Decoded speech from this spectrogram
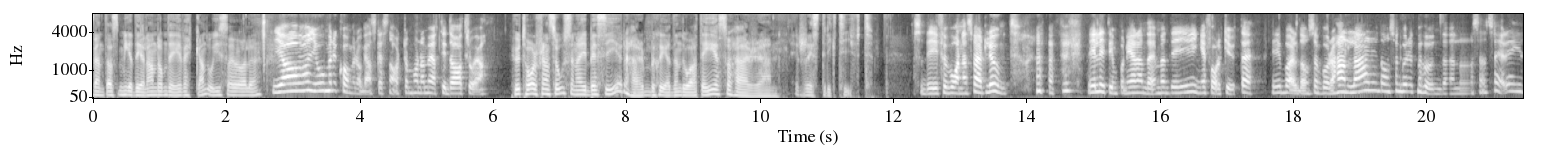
väntas meddelande om det i veckan då gissar jag eller? Ja, jo, men det kommer nog ganska snart. De har något möte idag tror jag. Hur tar fransoserna i Béziers det här beskeden då att det är så här eh, restriktivt? Så det är förvånansvärt lugnt. det är lite imponerande, men det är ju inget folk ute. Det är bara de som går och handlar de som går ut med hunden och sen så är det,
